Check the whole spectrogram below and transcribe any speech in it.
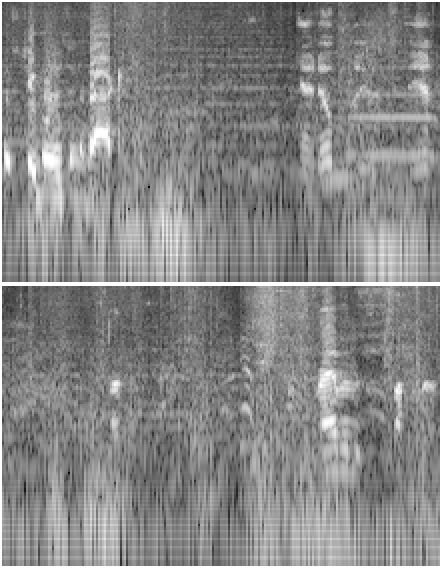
There's two blues in the back. Yeah, no blue, man. Fuck. Grab him and fuck him up.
